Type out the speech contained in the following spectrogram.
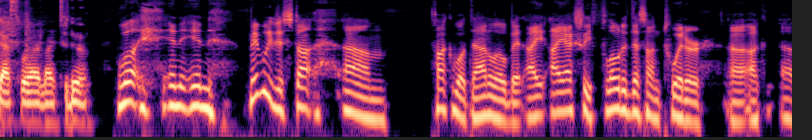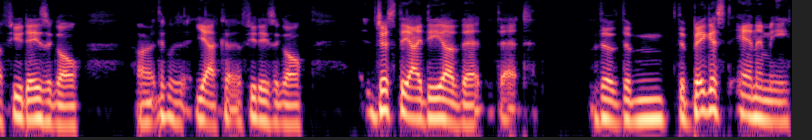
that's what I'd like to do. Well, and, and maybe we just stop. um, talk about that a little bit. I, I actually floated this on Twitter uh, a, a, few days ago, or I think it was yeah, a few days ago. Just the idea that that the the the biggest enemy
